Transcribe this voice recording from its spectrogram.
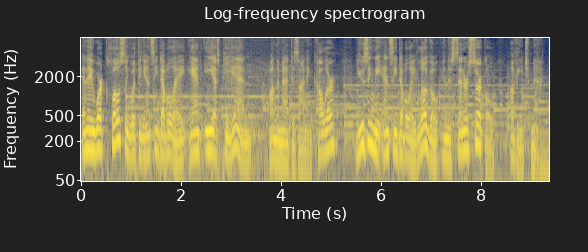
and they work closely with the NCAA and ESPN on the mat design and color, using the NCAA logo in the center circle of each mat.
